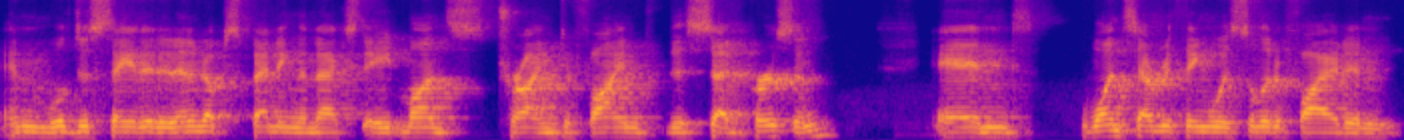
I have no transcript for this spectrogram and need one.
And we'll just say that it ended up spending the next eight months trying to find this said person. And once everything was solidified and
